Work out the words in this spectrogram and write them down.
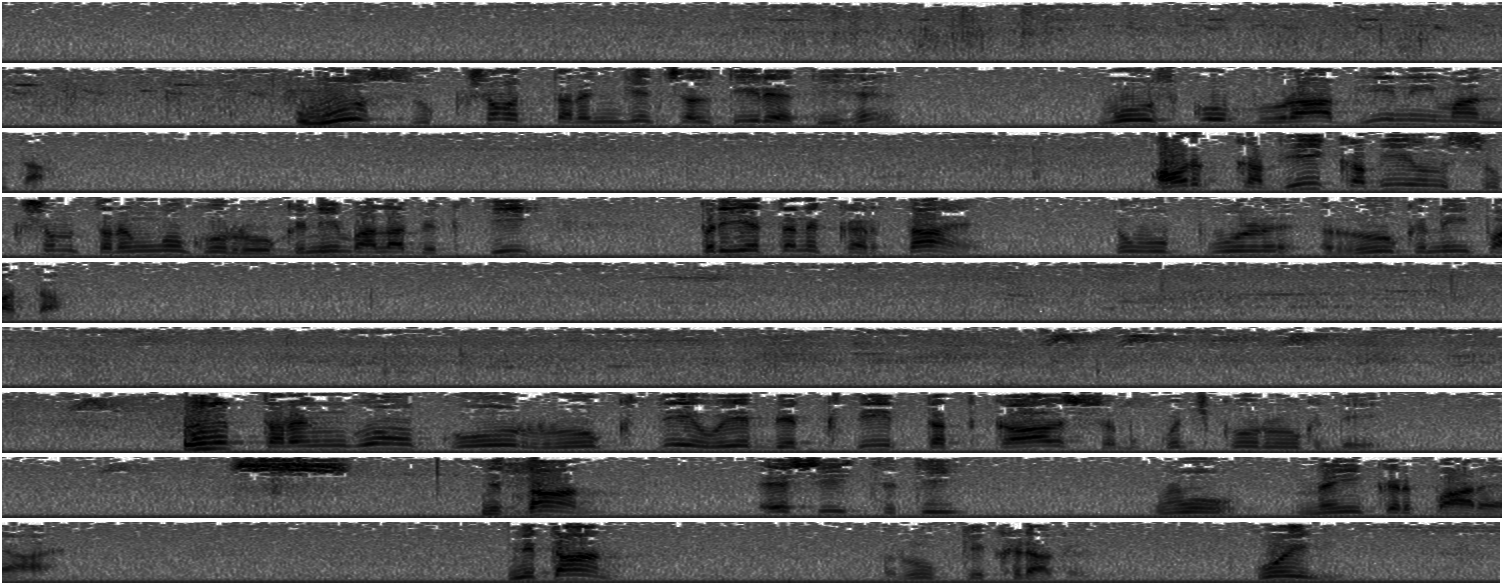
वो सूक्ष्म तरंगे चलती रहती है, वो उसको बुरा भी नहीं मानता। और कभी कभी उन सूक्ष्म तरंगों को रोकने वाला व्यक्ति प्रयत्न करता है। तो वो पूर्ण रोक नहीं पाता। उन तरंगों को रोकते हुए व्यक्ति तत्काल सब कुछ को रोक दे। नितान, ऐसी स्थिति वो नहीं कर पा रहा है। नितान, रोक के खड़ा कर कोई नहीं।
